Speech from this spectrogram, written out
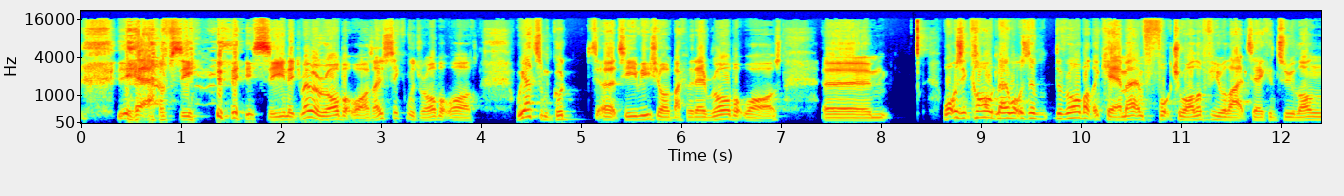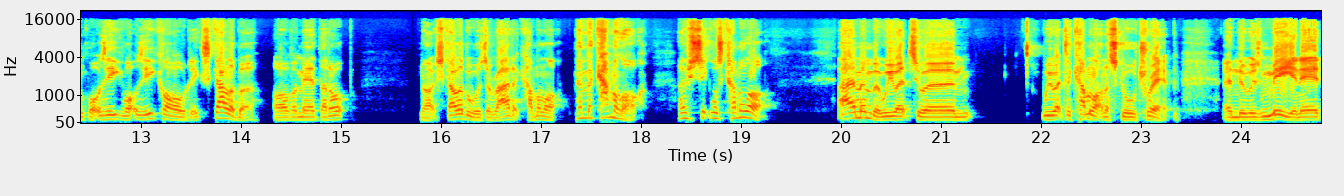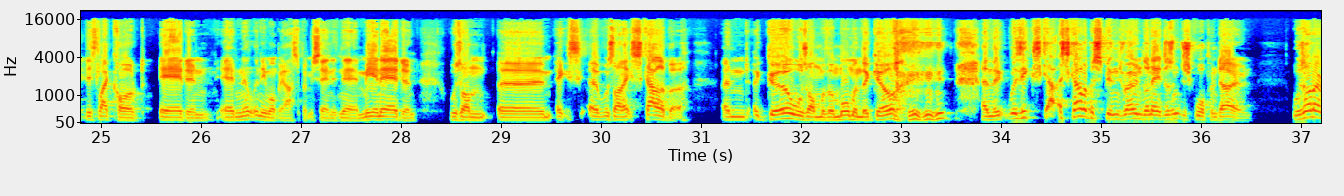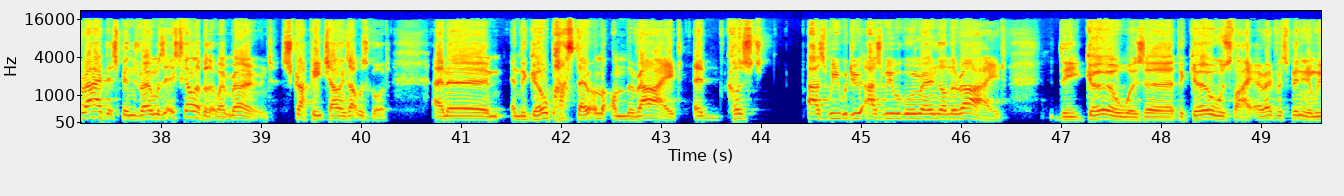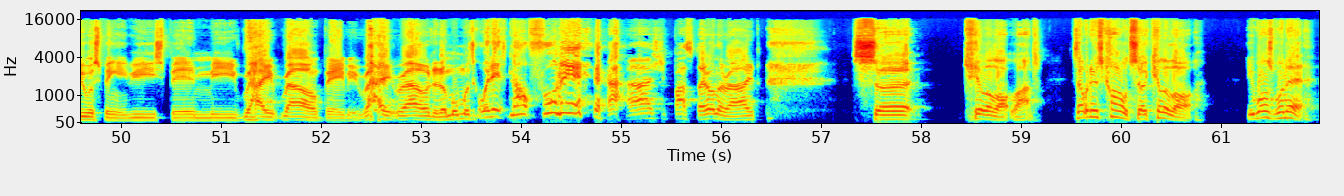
yeah, I've seen it. seen it. remember Robot Wars? I was sick with Robot Wars. We had some good uh, TV shows back in the day. Robot Wars. Um, what was it called now? What was the, the robot that came out and fucked you all up if you were like taking too long? What was he? What was he called? Excalibur? Or have I made that up? No, Excalibur was a ride at Camelot. Remember Camelot? How sick was Camelot? I remember we went to um, we went to Camelot on a school trip, and there was me and Aiden, this lad called Aiden. Aiden he won't be asked about me saying his name. Me and Aiden was on um, Ex, uh, was on Excalibur, and a girl was on with a mum, and the girl and the, was Excalibur spins round on it. It doesn't just go up and down. Was on a ride that spins round. Was it Excalibur that went round? Scrapheap Challenge that was good, and um, and the girl passed out on the, on the ride, and because as we would do as we were going around on the ride, the girl was uh the girl was like her head was spinning and we were spinning we spin me right round baby right round. And her mum was going it's not funny. She passed out on the ride. Sir Killalot lad. Is that what it was called? Sir Killalot it was wasn't it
